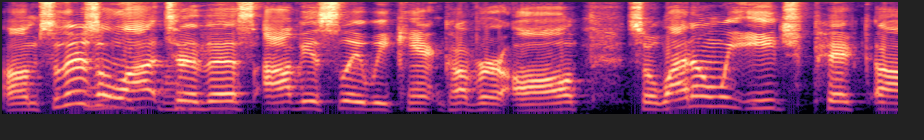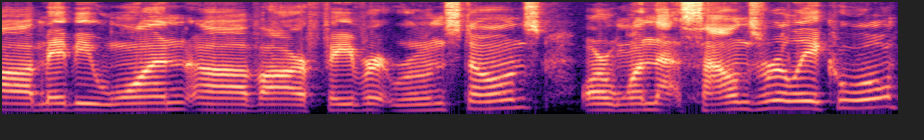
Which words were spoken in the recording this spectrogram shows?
Um, so there's a lot to this. Obviously, we can't cover all. So why don't we each pick uh, maybe one of our favorite rune stones or one that sounds really cool,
